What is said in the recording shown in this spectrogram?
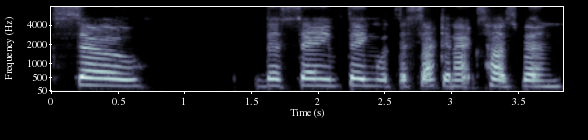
so the same thing with the second ex-husband.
